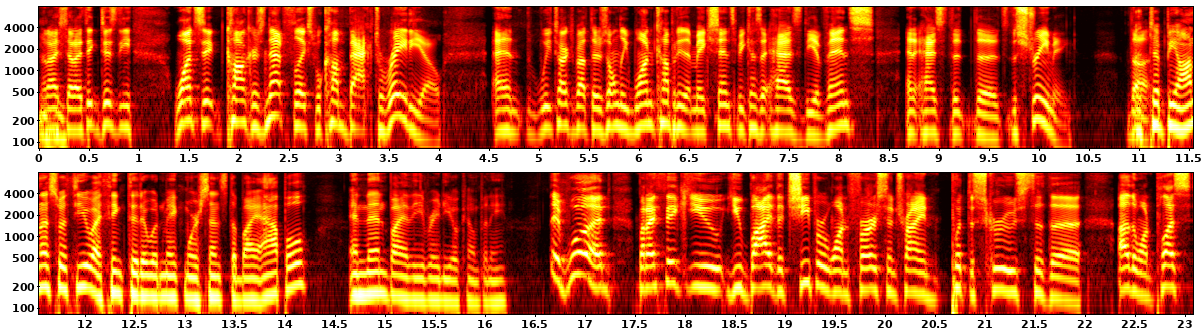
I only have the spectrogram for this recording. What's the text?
And I mm-hmm. said, I think Disney, once it conquers Netflix, will come back to radio. And we talked about there's only one company that makes sense because it has the events and it has the the, the streaming. The, But to be honest with you, I think that it would make more sense to buy Apple and then buy the radio company. it would, but I think you you buy the cheaper one first and try and put the screws to the other one. Plus,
